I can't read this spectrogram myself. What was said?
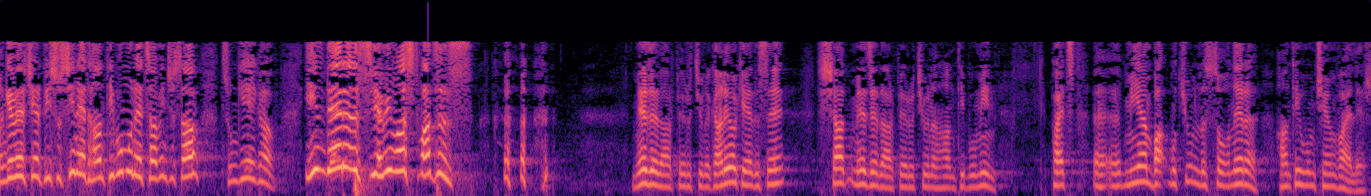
Անգևեր չեր Հիսուսին հետ հանդիպում ունեցավ ինչսավ, ծունգի եկավ։ Իմ դերս եւ իմ Աստվածս մեծ է դարբերությունը, քանի օքի է դսե, շատ մեծ է դարբերությունը հանդիպումին, բայց միայն բացմություն լսողները հանդիպում չեն վայելեր։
